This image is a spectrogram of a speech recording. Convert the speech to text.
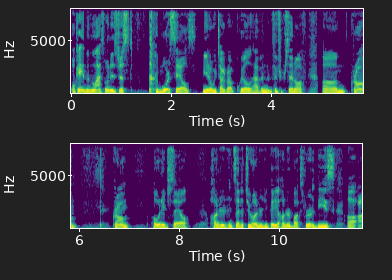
okay, and then the last one is just more sales. You know, we talked about Quill having fifty percent off. Um, Krom, Krom, Honage sale. Hundred instead of two hundred, you pay hundred bucks for these. Uh, I,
